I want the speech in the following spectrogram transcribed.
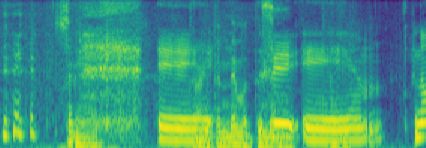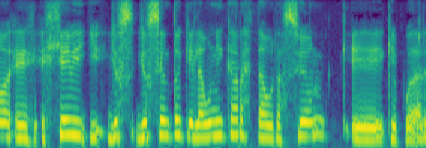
eh, entendemos, entendemos. Sí, eh, no, es, heavy. Yo, yo, siento que la única restauración que puede dar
